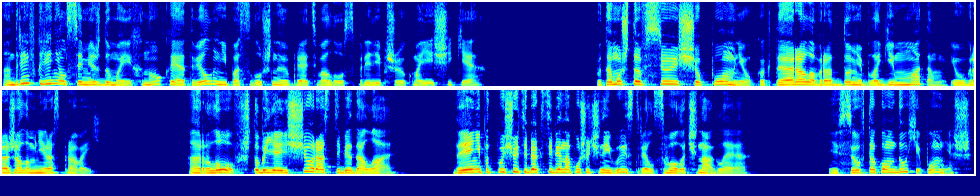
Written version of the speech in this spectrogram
Андрей вклинился между моих ног и отвел непослушную прядь волос, прилипшую к моей щеке. Потому что все еще помню, как ты орала в роддоме благим матом и угрожала мне расправой. Орлов, чтобы я еще раз тебе дала. Да я не подпущу тебя к себе на пушечный выстрел, сволочь наглая. И все в таком духе, помнишь?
